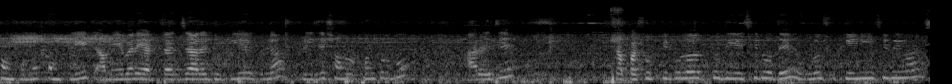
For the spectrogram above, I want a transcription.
সম্পূর্ণ কমপ্লিট আমি এবার এয়ারটাইট জারে ঢুকিয়ে এগুলো ফ্রিজে সংরক্ষণ করব। আর এই যে চাপা শুটকিগুলো একটু দিয়েছি রোদে, ওগুলো শুকিয়ে নিয়েছি ভিউয়ার্স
